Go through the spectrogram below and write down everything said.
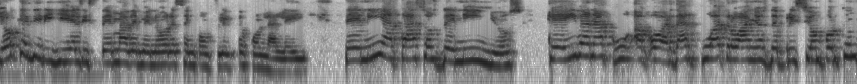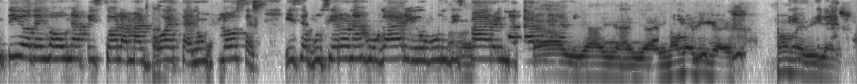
Yo que dirigí el sistema de menores en conflicto con la ley, tenía casos de niños que iban a, guardar cuatro años de prisión porque un tío dejó una pistola mal puesta en un closet y se pusieron a jugar y hubo un disparo y mataron a la Ay, ay, ay, no me diga eso, no me diga eso.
